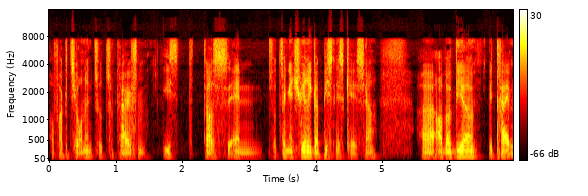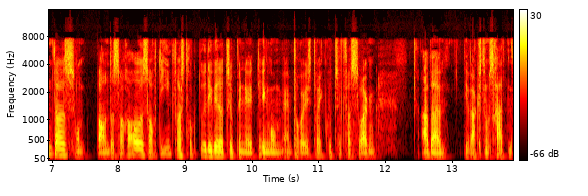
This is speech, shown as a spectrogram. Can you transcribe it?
auf Aktionen zuzugreifen, ist das ein sozusagen ein schwieriger Business Case. Ja. Äh, aber wir betreiben das und bauen das auch aus, auch die Infrastruktur, die wir dazu benötigen, um einfach Österreich gut zu versorgen. Aber die Wachstumsraten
